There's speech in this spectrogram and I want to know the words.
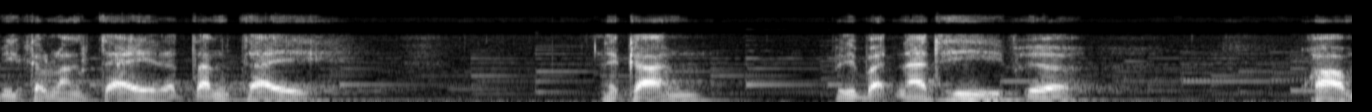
มีกำลังใจและตั้งใจ ในการปฏิบัติหน้าที่เพื่อความ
